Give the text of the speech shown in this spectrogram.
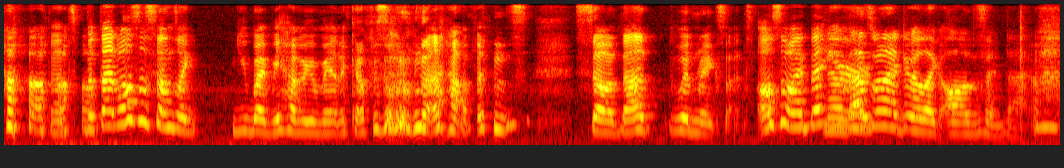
But that also sounds like you might be having a manic episode when that happens. So that would make sense. Also, I bet No, your that's when I do it like all at the same time.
